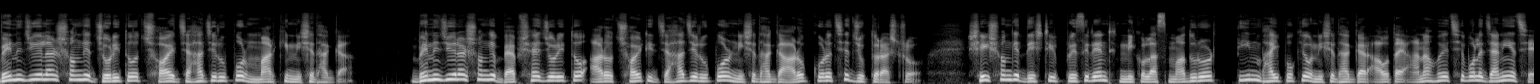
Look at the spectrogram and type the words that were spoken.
ভেনেজুয়েলার সঙ্গে জড়িত ছয় জাহাজের উপর মার্কিন নিষেধাজ্ঞা। ভেনেজুয়েলার সঙ্গে ব্যবসায় জড়িত আরও ছয়টি জাহাজের উপর নিষেধাজ্ঞা আরোপ করেছে যুক্তরাষ্ট্র। সেই সঙ্গে দেশটির প্রেসিডেন্ট নিকোলাস মাদুরোর তিন ভাইপোকেও নিষেধাজ্ঞার আওতায় আনা হয়েছে বলে জানিয়েছে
